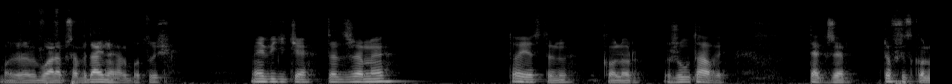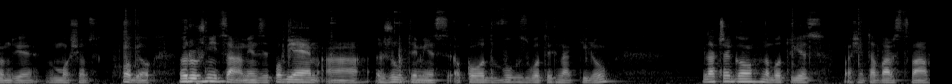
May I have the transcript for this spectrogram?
Może żeby była lepsza wydajność albo coś. No i widzicie, zadrzemy, to jest ten kolor żółtawy. Także to wszystko ląduje w mosiąc pobiał. Różnica między pobiałem a żółtym jest około 2 zł na kilo. Dlaczego? No bo tu jest właśnie ta warstwa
